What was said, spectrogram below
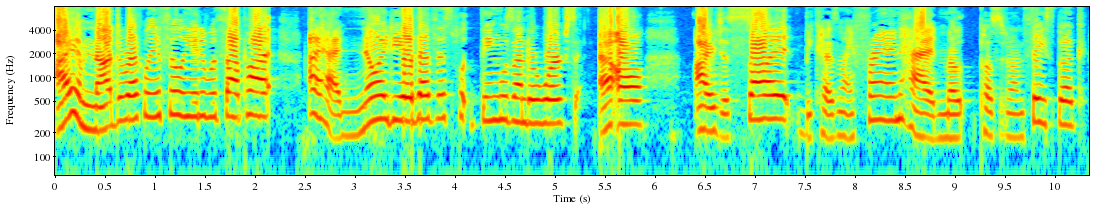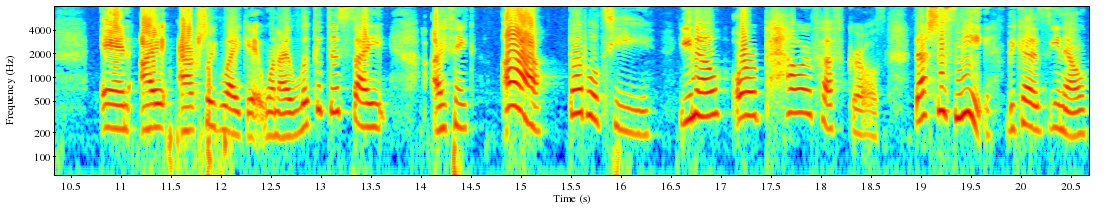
I am not directly affiliated with ThotPot. I had no idea that this thing was under works at all. I just saw it because my friend had mo- posted on Facebook, and I actually like it. When I look at this site, I think, ah, bubble tea, you know, or Powerpuff Girls. That's just me because, you know,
